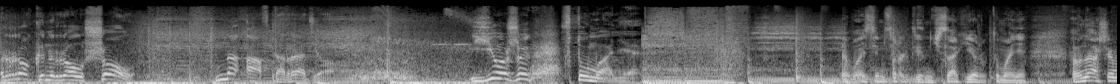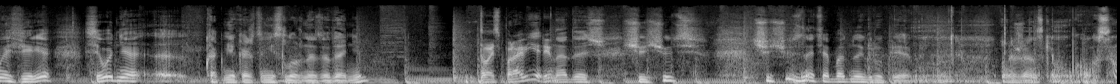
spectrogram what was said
рок-н-ролл-шоу» на Авторадио. «Ежик в тумане». 8.42 на часах «Ежик в тумане». В нашем эфире сегодня, э, как мне кажется, несложное задание. Давайте проверим. Надо чуть-чуть, чуть-чуть знать об одной группе женским голосом.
